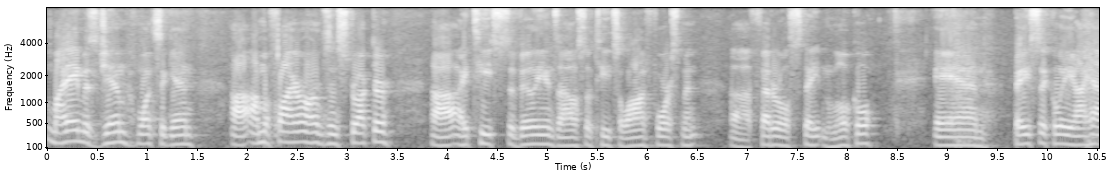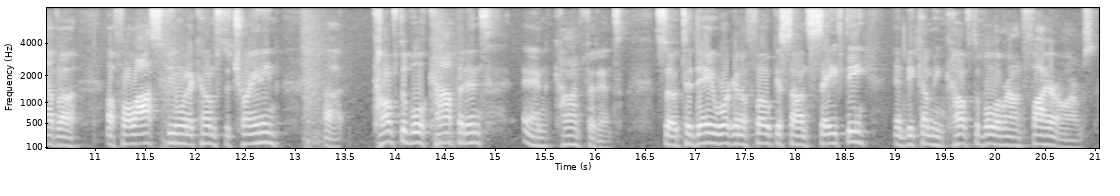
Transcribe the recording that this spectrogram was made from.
My name is Jim, once again. Uh, I'm a firearms instructor. Uh, I teach civilians, I also teach law enforcement, uh, federal, state, and local. And basically, I have a, a philosophy when it comes to training uh, comfortable, competent, and confident. So today we're going to focus on safety and becoming comfortable around firearms.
